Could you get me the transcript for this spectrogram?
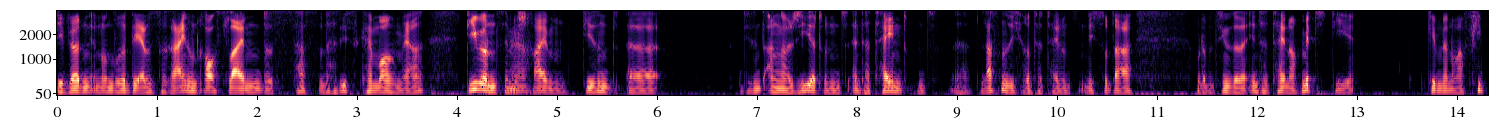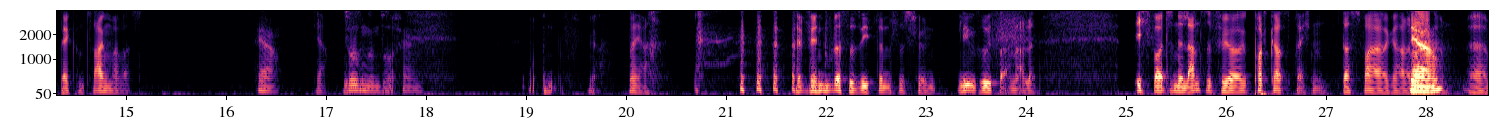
die würden in unsere DMs rein und rausleiten, das hast du, da siehst du keinen Morgen mehr. Die würden uns nämlich ja. schreiben. Die sind, äh, die sind engagiert und entertained und äh, lassen sich entertainen und sind nicht so da, oder beziehungsweise entertainen auch mit. Die geben dann nochmal Feedback und sagen mal was. Ja. Ja. So sind unsere Fans. Ja, naja. wenn, wenn du das so siehst, dann ist es schön. Liebe Grüße an alle. Ich wollte eine Lanze für Podcasts brechen. Das war gerade ja. meine, äh,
